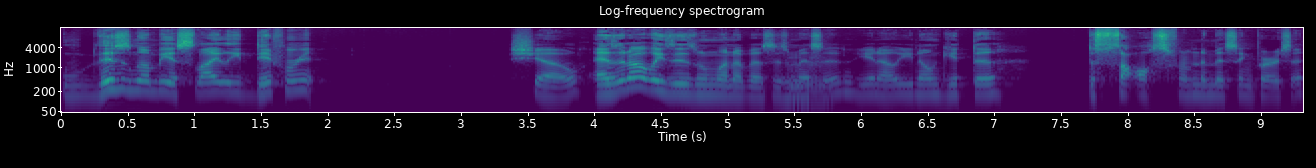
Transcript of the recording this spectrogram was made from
this is going to be a slightly different show as it always is when one of us is Mhm. missing. You know, you don't get the the sauce from the missing person.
